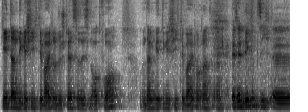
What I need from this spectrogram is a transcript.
geht dann die Geschichte weiter, du stellst dir diesen Ort vor und dann geht die Geschichte weiter? Oder? Es entwickelt sich äh,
